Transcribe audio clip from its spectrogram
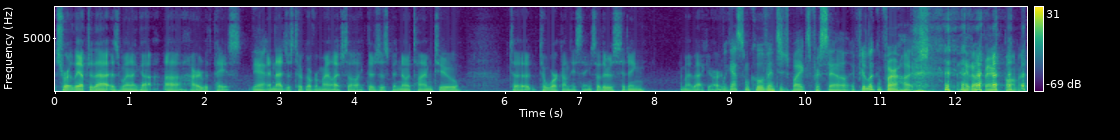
shortly after that is when i got uh, hired with pace Yeah. and that just took over my life so like there's just been no time to to to work on these things so they're just sitting in my backyard we got some cool vintage bikes for sale. If you're looking for a hutch, hit up Eric Ballman.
